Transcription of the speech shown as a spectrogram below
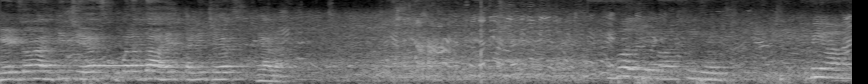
गेट आणखी चेअर्स उपलब्ध आहेत त्यांनी चेअर्स घ्याव्या World Record Heroes. We are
